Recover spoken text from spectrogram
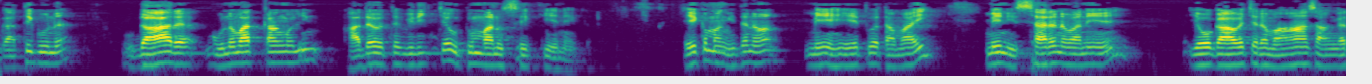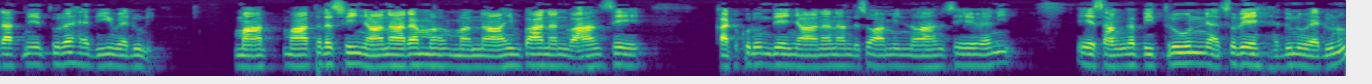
ගතිගුණ උදාර ගුණවත්කම් වලින් හදවත විරිච්ච උතුම් මිනිසෙක් කියන එක. ඒක මං හිතනවා මේ හේතුව තමයි මේ නිස්සරණ වනයේ යෝගාවචර මහා සංඝරත්නයේ තුර හැදී වැඩුණි. මාතර ශ්‍රී ඥානාරාම මන්නායිම්පාණන් වහන්සේ කටුකුරුන්දේ ඥානানন্দ ස්වාමින් වහන්සේ වැනි ඒ සංඝ පිටරූන් ඇසුරේ හැදුණු වැඩුණු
